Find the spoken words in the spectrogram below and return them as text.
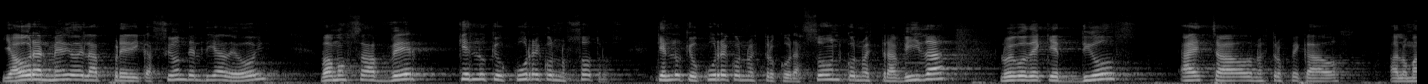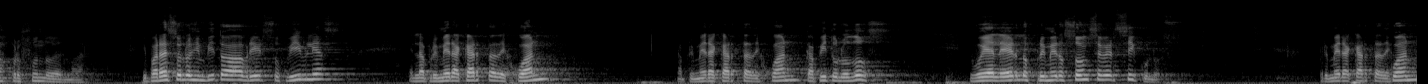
Y ahora en medio de la predicación del día de hoy vamos a ver qué es lo que ocurre con nosotros, qué es lo que ocurre con nuestro corazón, con nuestra vida, luego de que Dios ha echado nuestros pecados a lo más profundo del mar. Y para eso los invito a abrir sus Biblias en la primera carta de Juan, la primera carta de Juan, capítulo 2. Voy a leer los primeros 11 versículos. Primera carta de Juan,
